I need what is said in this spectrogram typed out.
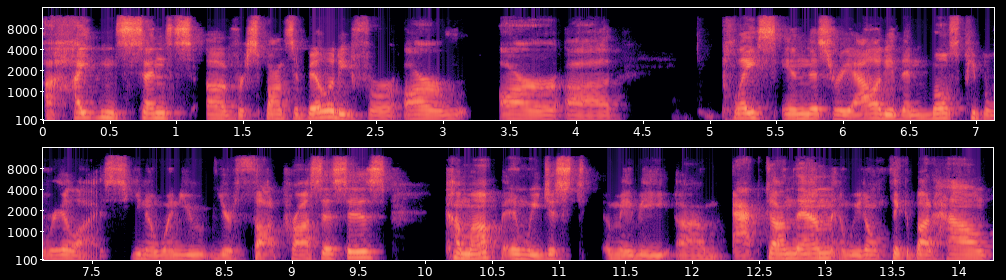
a heightened sense of responsibility for our our uh, place in this reality than most people realize you know when you your thought processes come up and we just maybe um, act on them and we don't think about how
